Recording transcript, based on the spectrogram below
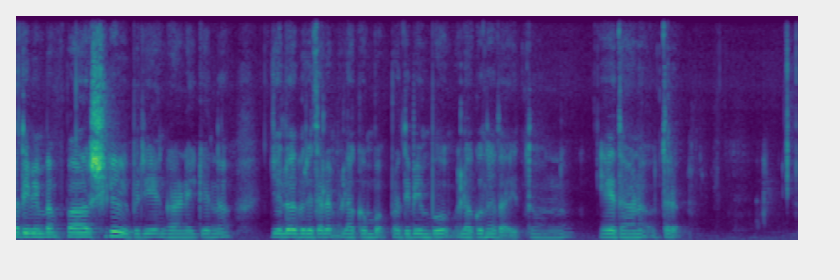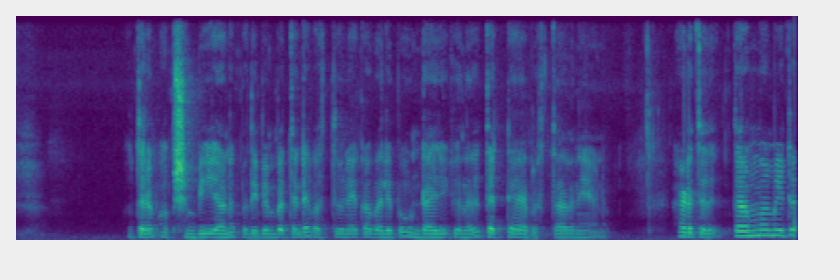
പ്രതിബിംബം പാർശ്വിക വിപര്യം കാണിക്കുന്നു. ജലോപരിതലം ഇളകുമ്പോൾ പ്രതിബിംബവും ഇളകുന്നതായി തോന്നുന്നു. ഏതാണ് ഉത്തരം? ഉത്തരം ഓപ്ഷൻ ബി ആണ്. പ്രതിബിംബത്തിന്റെ വസ്തുവിനേക്കാൾ വലിപ്പം ഉണ്ടായിരിക്കുന്നത് തെറ്റായ പ്രസ്താവനയാണ്. അടുത്തത് തെർമോമീറ്റർ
